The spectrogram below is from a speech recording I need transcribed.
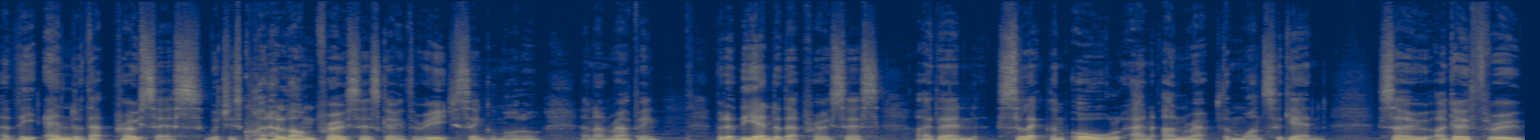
At the end of that process, which is quite a long process going through each single model and unwrapping, but at the end of that process, I then select them all and unwrap them once again. So I go through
